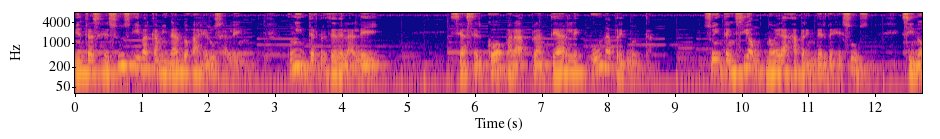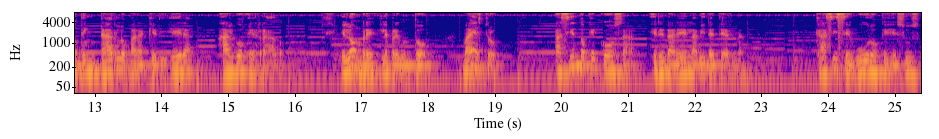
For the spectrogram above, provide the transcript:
Mientras Jesús iba caminando a Jerusalén, un intérprete de la ley se acercó para plantearle una pregunta. Su intención no era aprender de Jesús, sino tentarlo para que dijera algo errado. El hombre le preguntó, Maestro, ¿haciendo qué cosa heredaré la vida eterna? Casi seguro que Jesús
